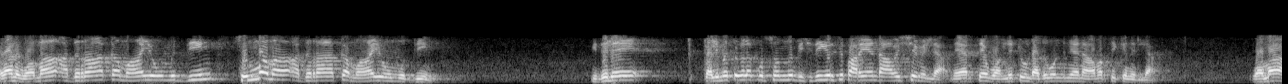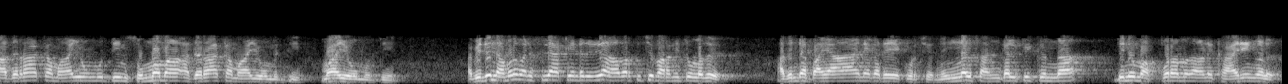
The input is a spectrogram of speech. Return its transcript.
അതാണ് വമാ അതിറാക്ക മായോമുദ്ദീൻ സുമ്മമാ അതിറാക്ക മായോമുദ്ദീൻ ഇതിലെ കലിമത്തുകളെ കുറിച്ചൊന്നും വിശദീകരിച്ച് പറയേണ്ട ആവശ്യമില്ല. നേരത്തെ വന്നിട്ടുണ്ട് അതുകൊണ്ട് ഞാൻ ആവർത്തിക്കുന്നില്ല. വമാ അതിറാക്ക മായോമുദ്ദീൻ സുമ്മമാ അതിറാക്ക മായോമുദ്ദീൻ മായോമുദ്ദീൻ. അപ്പൊ ഇത് നമ്മൾ മനസ്സിലാക്കേണ്ടത് ഇത് ആവർത്തിച്ച് പറഞ്ഞിട്ടുള്ളത് അതിന്റെ ഭയാനകതയെക്കുറിച്ച്. നിങ്ങൾ സങ്കല്പിക്കുന്ന ഇതിനും അപ്പുറമാണ് കാര്യങ്ങൾ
